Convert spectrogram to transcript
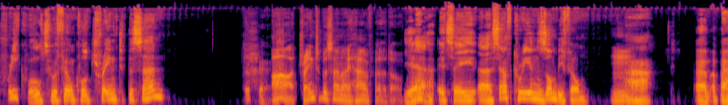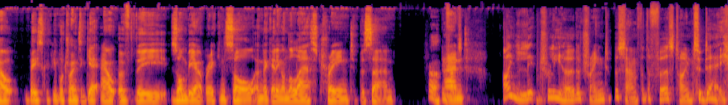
prequel to a film called Train to Busan. Okay. Ah, Train to Busan, I have heard of. Yeah, it's a uh, South Korean zombie film. Mm. Ah, um, about basically people trying to get out of the zombie outbreak in Seoul, and they're getting on the last train to Busan. Huh. In And fact, I literally heard of Train to Busan for the first time today.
